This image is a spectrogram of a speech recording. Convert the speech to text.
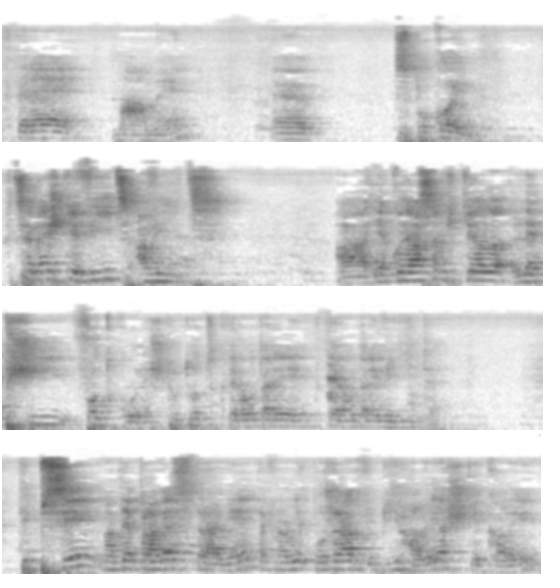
které máme, uh, spokojení. Chceme ještě víc a víc. A jako já jsem chtěl lepší fotku, než tuto, kterou tady, kterou tady vidíte. Ty psy na té pravé straně tak na mě pořád vybíhali a štěkali.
